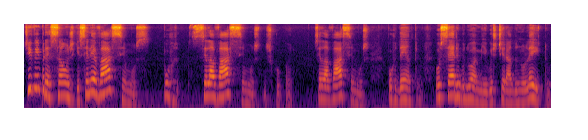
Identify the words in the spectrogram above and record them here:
Tive a impressão de que se levássemos por se lavássemos, desculpa, se lavássemos por dentro o cérebro do amigo estirado no leito,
